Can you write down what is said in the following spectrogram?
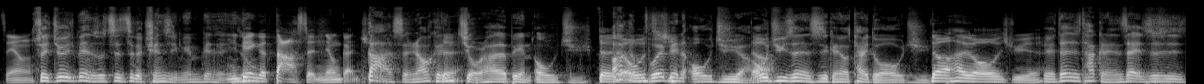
怎样？所以就会变成说，这这个圈子里面变成你变一个大神那种感觉。大神，然后可能久了，他就变 OG。对，他不会变成 OG 啊。OG 真的是可能有太多 OG。对啊，太多 OG。对，但是他可能在就是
